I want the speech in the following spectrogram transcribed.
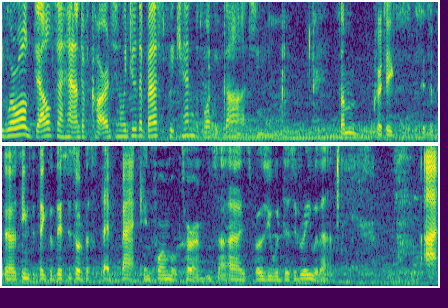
We're all dealt a hand of cards, and we do the best we can with what we've got. You know? Some critics uh, seem to think that this is sort of a step back in formal terms. I suppose you would disagree with that. I,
